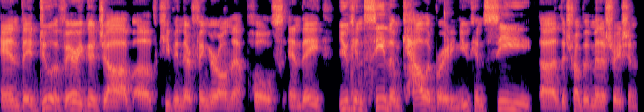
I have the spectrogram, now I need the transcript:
And they do a very good job of keeping their finger on that pulse. And they, you can see them calibrating. You can see uh, the Trump administration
